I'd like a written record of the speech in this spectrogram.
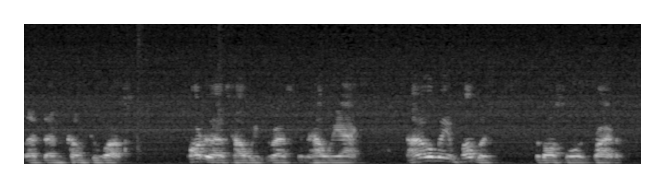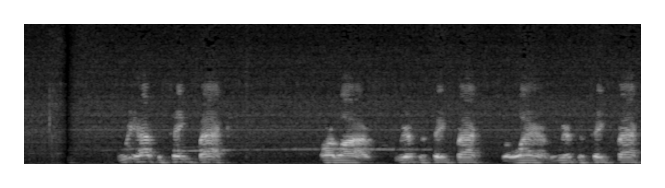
Let them come to us. Part of that's how we dress and how we act, not only in public, but also in private. We have to take back our lives. We have to take back the land. We have to take back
